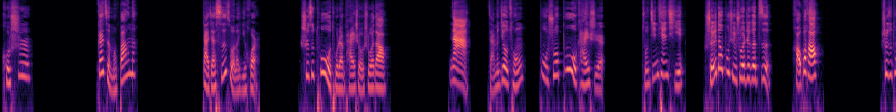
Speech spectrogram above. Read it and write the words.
可是，该怎么帮呢？大家思索了一会儿，狮子兔突然拍手说道：“那咱们就从不说不开始，从今天起。”谁都不许说这个字，好不好？狮子兔，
